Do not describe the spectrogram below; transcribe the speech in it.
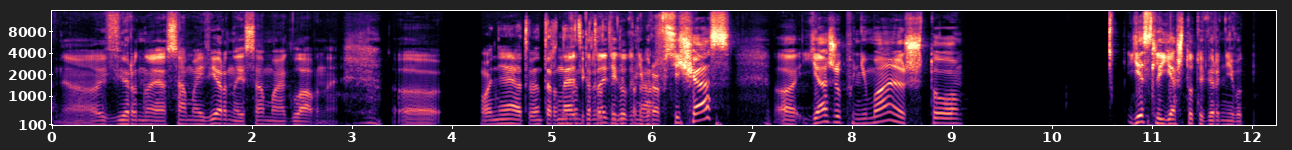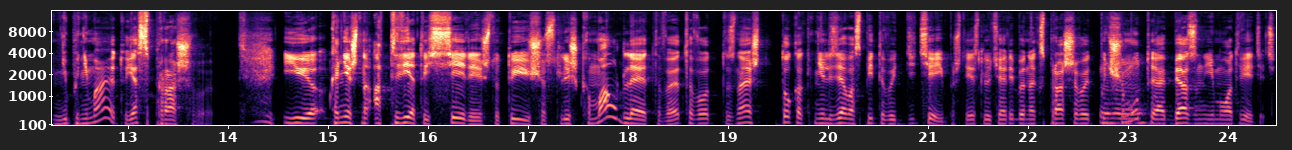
э, верная, самая верная и самая главная. Э, О нет, в интернете, в интернете кто-то, кто-то не прав. Сейчас э, я же понимаю, что если я что-то, вернее, вот не понимаю, то я спрашиваю. И, конечно, ответ из серии, что ты еще слишком мал для этого, это вот, ты знаешь, то, как нельзя воспитывать детей. Потому что если у тебя ребенок спрашивает, почему, mm-hmm. ты обязан ему ответить.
